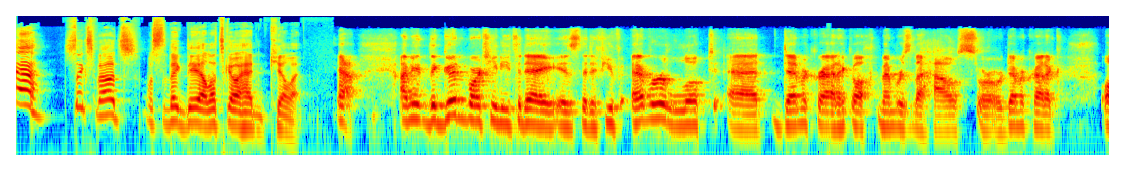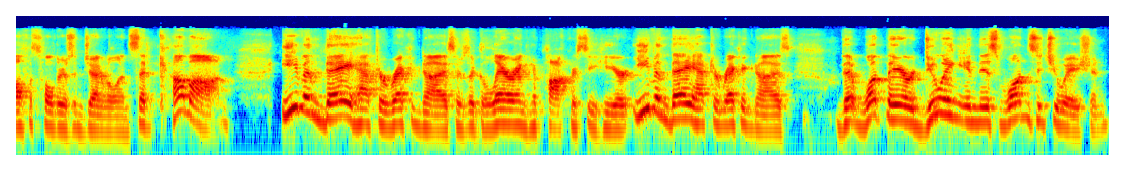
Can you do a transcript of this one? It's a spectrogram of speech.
eh, six votes, what's the big deal? Let's go ahead and kill it. Yeah. I mean, the good martini today is that if you've ever looked at Democratic members of the House or, or Democratic office holders in general and said, come on. Even they have to recognize there's a glaring hypocrisy here. Even they have to recognize that what they are doing in this one situation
